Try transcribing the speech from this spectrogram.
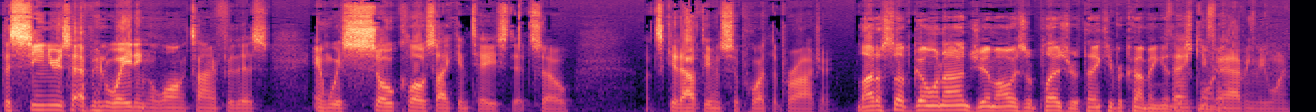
The seniors have been waiting a long time for this, and we're so close I can taste it. So let's get out there and support the project. A lot of stuff going on, Jim. Always a pleasure. Thank you for coming in Thank this morning. Thank you for having me, one.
